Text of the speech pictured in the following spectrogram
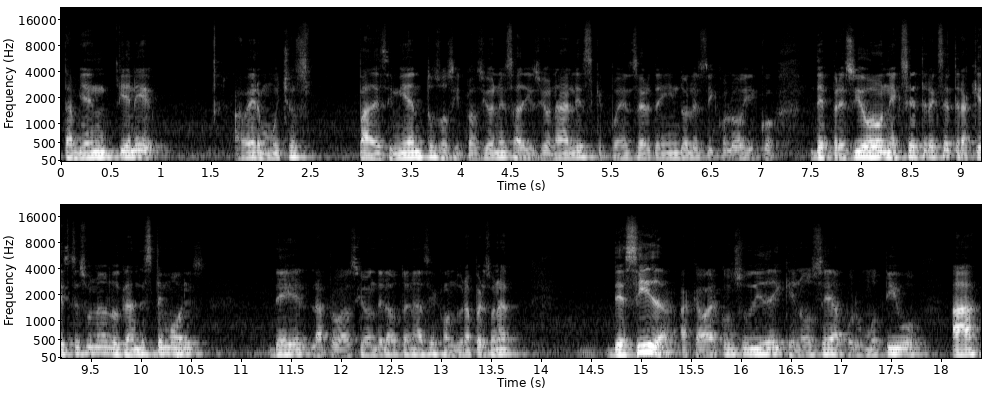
también tiene, a ver, muchos padecimientos o situaciones adicionales que pueden ser de índole psicológico, depresión, etcétera, etcétera, que este es uno de los grandes temores de la aprobación de la eutanasia cuando una persona decida acabar con su vida y que no sea por un motivo A,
